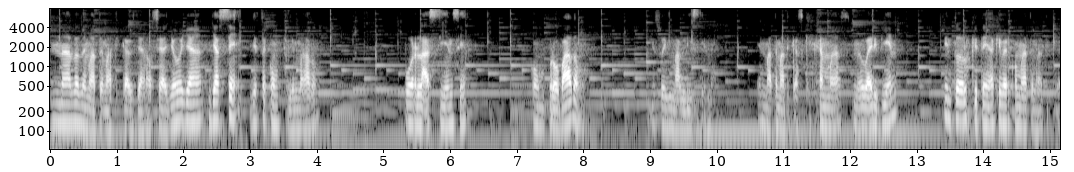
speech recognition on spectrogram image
Nada de matemáticas ya. O sea, yo ya, ya sé, ya está confirmado por la ciencia comprobado que soy malísimo en matemáticas, que jamás me va a ir bien en todo lo que tenga que ver con matemáticas.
